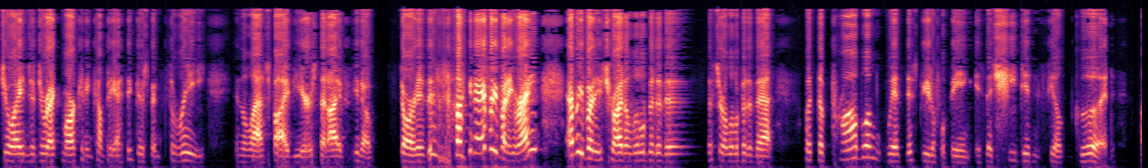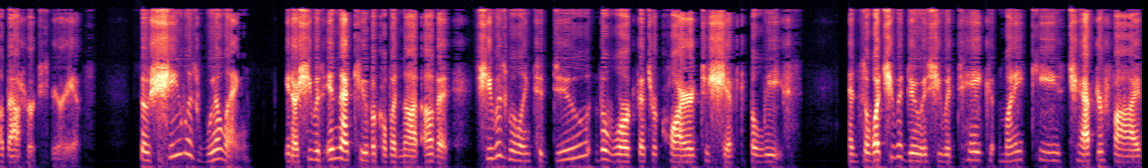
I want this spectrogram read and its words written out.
joined a direct marketing company? I think there's been three in the last five years that I've, you know, started. This you know, everybody, right? Everybody's tried a little bit of this or a little bit of that. But the problem with this beautiful being is that she didn't feel good about her experience. So she was willing, you know, she was in that cubicle but not of it. She was willing to do the work that's required to shift beliefs. And so what she would do is she would take Money Keys Chapter 5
